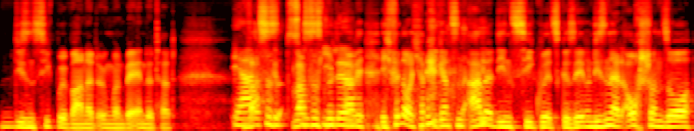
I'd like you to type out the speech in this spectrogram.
diesen Sequel-Wahn halt irgendwann beendet hat. Ja, was ist, was ist mit. Ari? Ich finde auch, ich habe die ganzen Aladdin-Sequels gesehen und die sind halt auch schon so,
